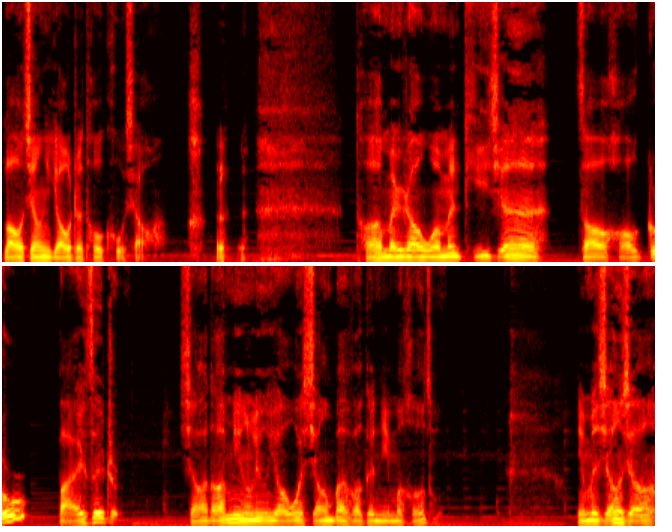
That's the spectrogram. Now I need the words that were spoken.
老姜摇着头苦笑啊，他们让我们提前造好钩摆在这儿，下达命令要我想办法跟你们合作。你们想想，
